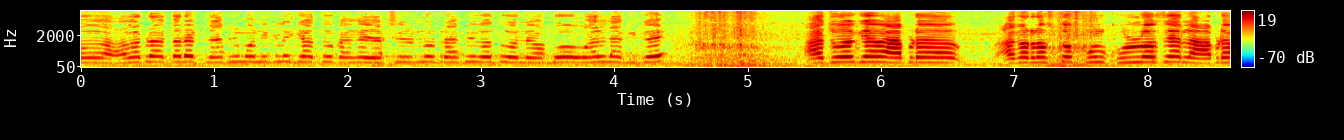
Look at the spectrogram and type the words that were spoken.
હવે આપણે અત્યારે ટ્રાફિકમાં નીકળી ગયા તો, કારણ કે એક્સિડન્ટનું ટ્રાફિક હતું એટલે બહુ વાર લાગી ગઈ. આ જોઈ કે આપણે આગળ રસ્તો ફૂલ ખુલ્લો છે, એટલે આપણે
